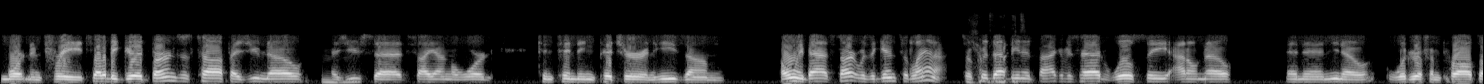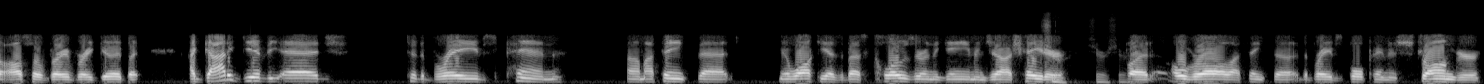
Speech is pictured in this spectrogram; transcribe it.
Morton and Fried. So that'll be good. Burnes is tough, as you know, mm-hmm. as you said, Cy Young Award contending pitcher, and he's um only bad start was against Atlanta. So could that be in the back of his head? We'll see. I don't know. And then you know Woodruff and Peralta also very very good, but I got to give the edge to the Braves pen. Um, I think that Milwaukee has the best closer in the game in Josh Hader. Sure, sure, sure. But overall, I think the the Braves bullpen is stronger,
